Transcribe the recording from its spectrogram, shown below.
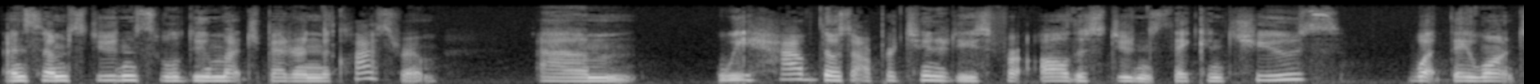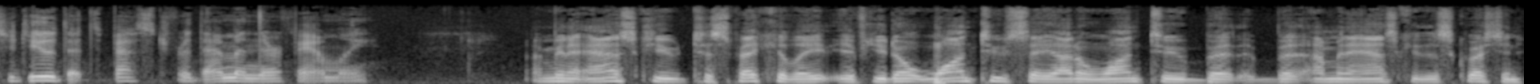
and some students will do much better in the classroom. Um, we have those opportunities for all the students. They can choose what they want to do that's best for them and their family. I'm going to ask you to speculate. If you don't want to, say I don't want to. But but I'm going to ask you this question,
